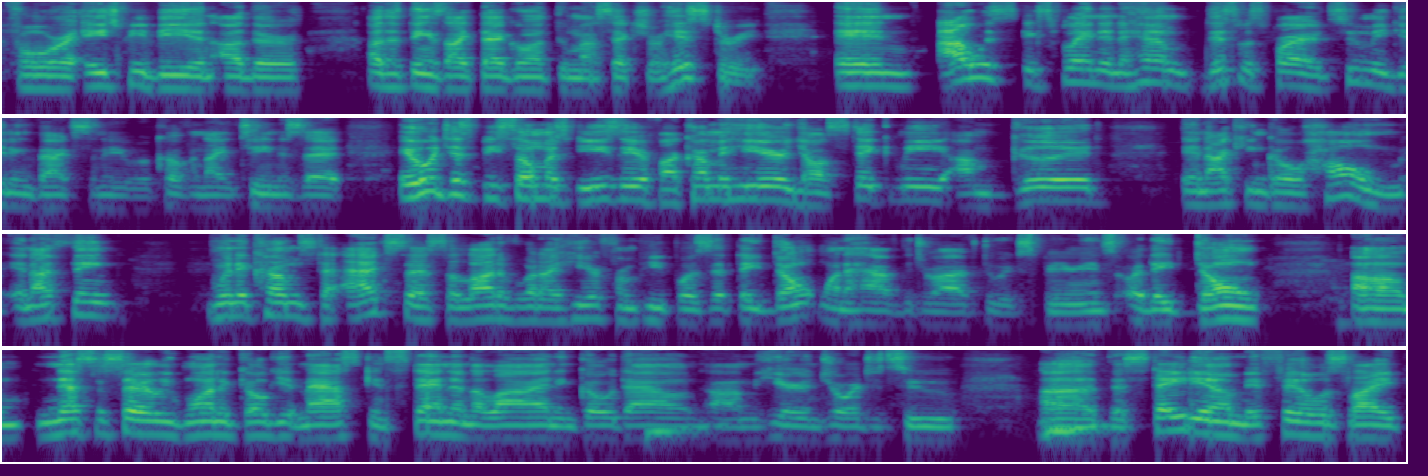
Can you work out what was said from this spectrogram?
for HPV and other other things like that going through my sexual history. And I was explaining to him, this was prior to me getting vaccinated with COVID 19, is that it would just be so much easier if I come in here, y'all stick me, I'm good, and I can go home. And I think when it comes to access, a lot of what I hear from people is that they don't want to have the drive through experience or they don't um, necessarily want to go get masked and stand in the line and go down mm-hmm. um, here in Georgia to uh, mm-hmm. the stadium. It feels like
